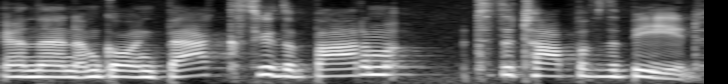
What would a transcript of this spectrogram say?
And then I'm going back through the bottom to the top of the bead.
